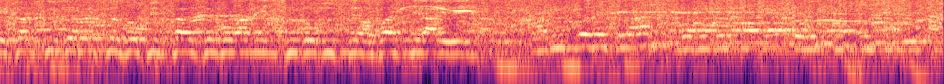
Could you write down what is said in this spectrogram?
Et comme toutes les bonnes choses ont une fin, je vous ramène tout en douceur. Voici l'arrivée. Allez, prenez place, prenez des tickets pour le prochain départ.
